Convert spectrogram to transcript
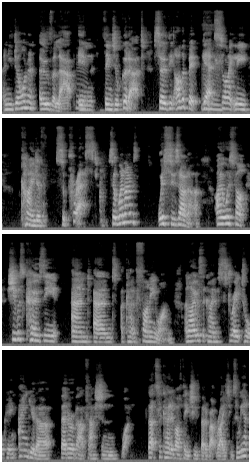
and you don't want an overlap hmm. in things you're good at. So the other bit gets hmm. slightly kind of suppressed. So when I was with Susannah, I always felt she was cozy and and a kind of funny one, and I was the kind of straight talking, angular, better about fashion one. That's the kind of our thing. She was better about writing. So we had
